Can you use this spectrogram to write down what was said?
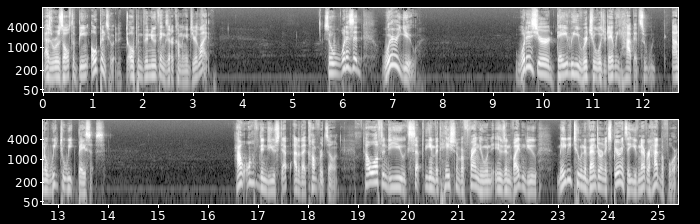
as a result of being open to it, to open to the new things that are coming into your life. So, what is it? Where are you? What is your daily rituals, your daily habits on a week to week basis? How often do you step out of that comfort zone? How often do you accept the invitation of a friend who is inviting you maybe to an event or an experience that you've never had before,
